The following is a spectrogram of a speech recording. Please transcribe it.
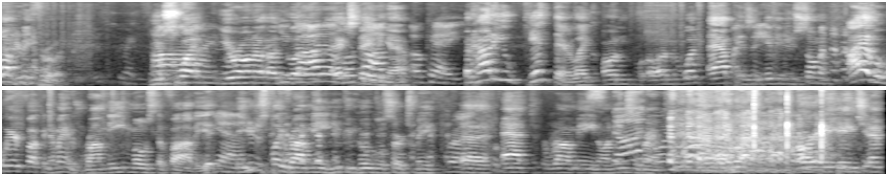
walk me through it. You swipe. You're on a, a, You a gotta ex dating up. app. Okay. But how do you get there? Like on on what app is it giving you so much? I have a weird fucking. My name is Rahmein Mostafavi. It, Yeah. You just play Rahmein. You can Google search me uh, at Rahmein on Instagram. Instagram. R A H M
